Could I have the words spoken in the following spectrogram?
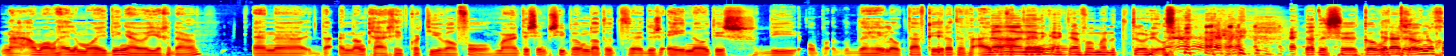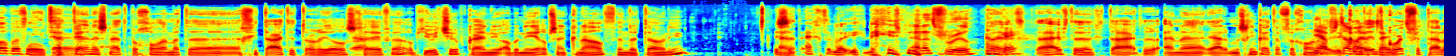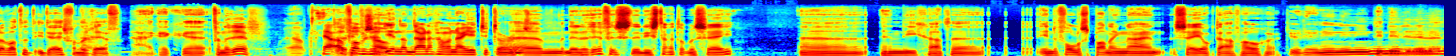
nou, allemaal hele mooie dingen hebben we hier gedaan. En, eh, da- en dan krijg je het kwartier wel vol. Maar het is in principe omdat het dus één noot is die op, op de hele octaaf. Kun je dat even uitleggen? Nou, nee, dan kijk daarvoor maar de tutorials. Dat is, eh, komen we Ja, daar zo nog op of niet? Ja, Teun is net begonnen met uh, gitaartutorials geven op YouTube. Kan je nu abonneren op zijn kanaal, Thunder Tony. Is En- dat echt? maar ik- nee, Ja, dat is for real. Nee, Oké. dat- hij heeft de gitaar. En eh, ja, misschien kan je het even gewoon... Ja, je vertel kan in het kort vertellen wat het idee is van de riff. Ja, kijk, eh, van de riff. ja. Ja, of over Oh. en dan daarna gaan we naar je tutorials. Ehm, de, de riff is, die start op een C. eh, en die gaat eh, in de volle spanning naar een C-octaaf hoger.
